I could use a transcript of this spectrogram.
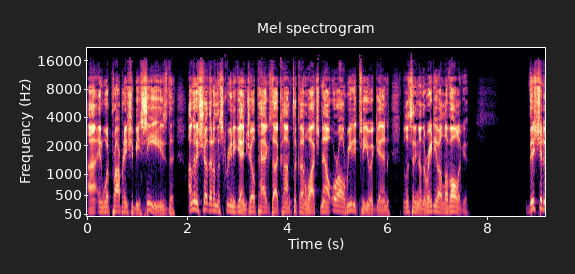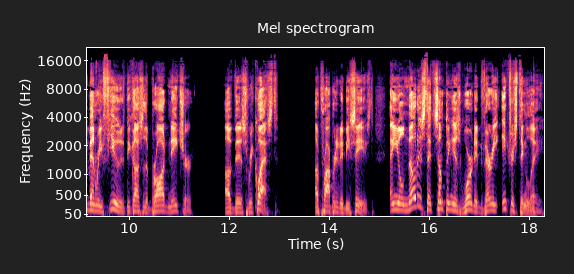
uh, and what property should be seized. I'm going to show that on the screen again, joepags.com. Click on watch now, or I'll read it to you again. If you're listening on the radio, I love all of you. This should have been refused because of the broad nature of this request of property to be seized. And you'll notice that something is worded very interestingly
